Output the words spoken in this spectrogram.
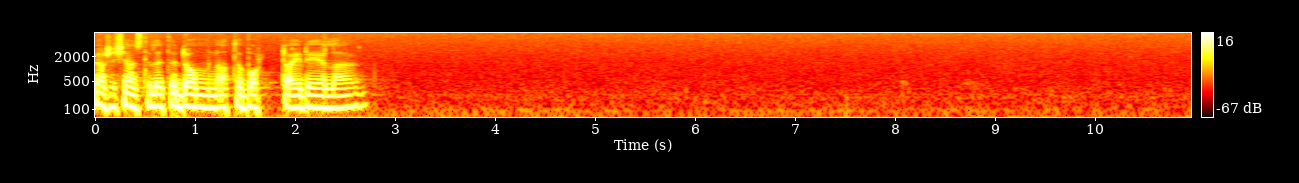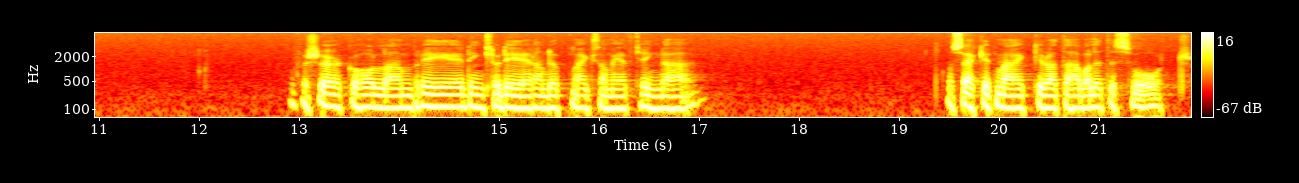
Kanske känns det lite domnat och borta i delar. Och försök att hålla en bred inkluderande uppmärksamhet kring det här. Och säkert märker du att det här var lite svårt.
